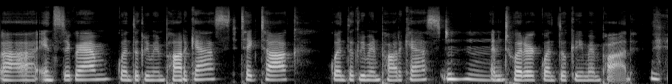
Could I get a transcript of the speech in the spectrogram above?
uh, Instagram, Cuento Crimen Podcast, TikTok, Cuento Crimen Podcast, and Twitter, Cuento Crimen Pod.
